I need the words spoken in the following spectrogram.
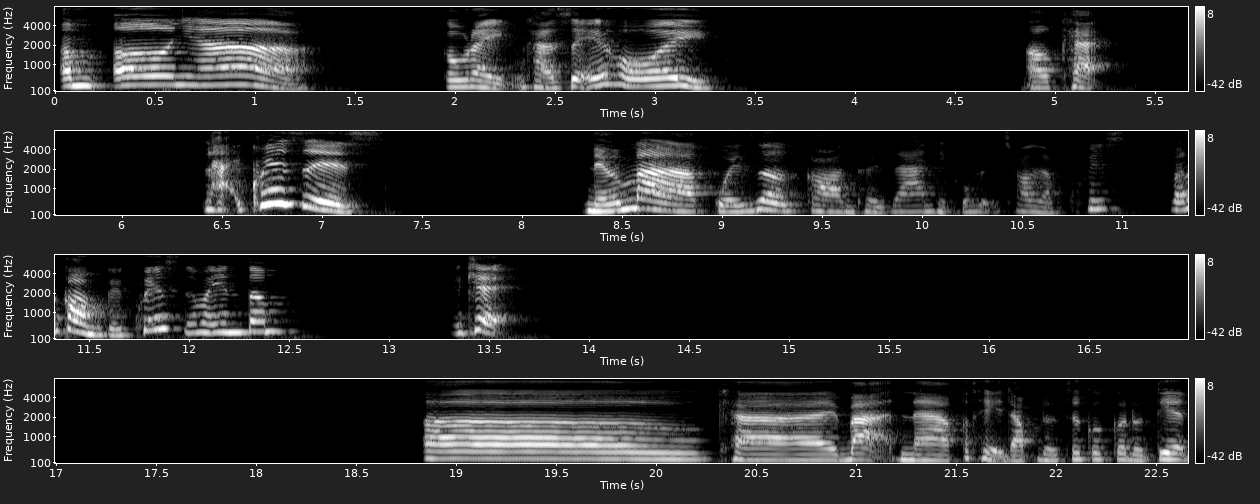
Âm ơ nha. Câu này cũng khá dễ thôi. Ok. Lại quizzes. Nếu mà cuối giờ còn thời gian thì cô sẽ cho làm quiz. Vẫn còn một cái quiz nữa mà yên tâm. Ok. Ok bạn nào có thể đọc được cho cô câu đầu tiên?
